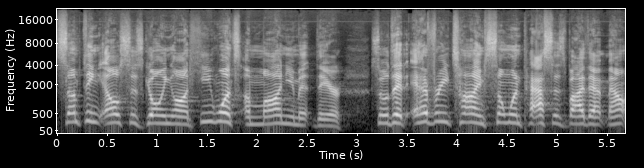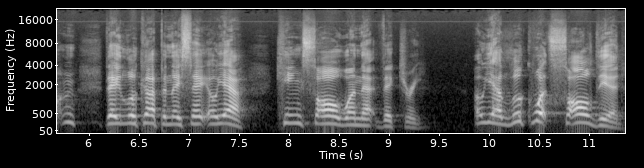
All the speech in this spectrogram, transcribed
something else is going on. He wants a monument there so that every time someone passes by that mountain, they look up and they say, Oh, yeah, King Saul won that victory. Oh, yeah, look what Saul did.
